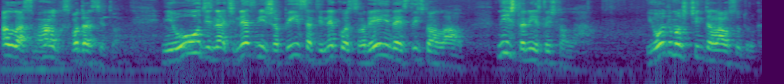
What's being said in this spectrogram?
Allah subhanahu gospodar svjetova. Ni ovdje, znači, ne smiješ opisati neko stvorenje da je slično Allahu. Ništa nije slično Allahu. I ovdje možeš činiti Allahu su druga.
